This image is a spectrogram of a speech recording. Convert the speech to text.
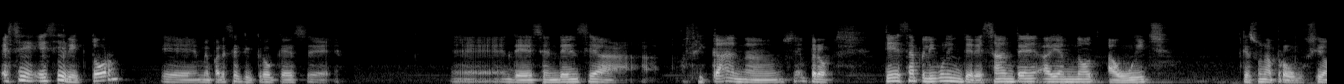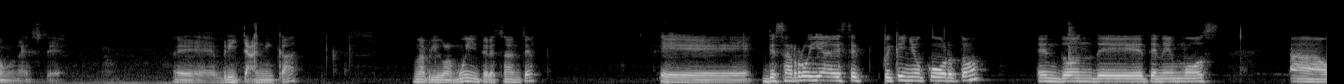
Ese, ese director, me parece que creo que es eh, de descendencia africana, no sé, pero tiene esta película interesante, I Am Not a Witch, que es una producción este, eh, británica, una película muy interesante. Eh, desarrolla este pequeño corto en donde tenemos a,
